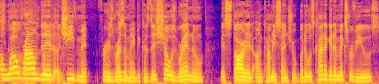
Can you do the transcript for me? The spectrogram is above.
a well-rounded achievement for his resume because this show is brand new. It started on Comedy Central, but it was kind of getting mixed reviews,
